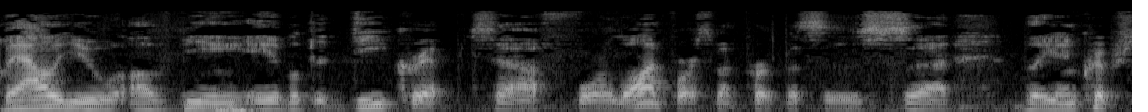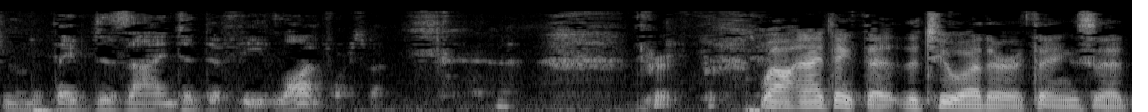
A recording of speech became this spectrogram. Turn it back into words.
value of being able to decrypt uh, for law enforcement purposes uh, the encryption that they've designed to defeat law enforcement. Well, and I think that the two other things that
